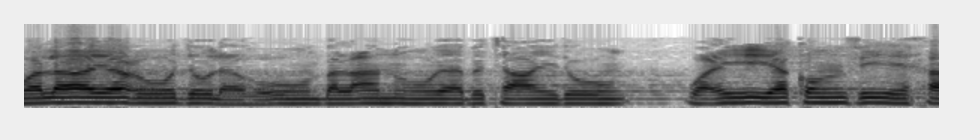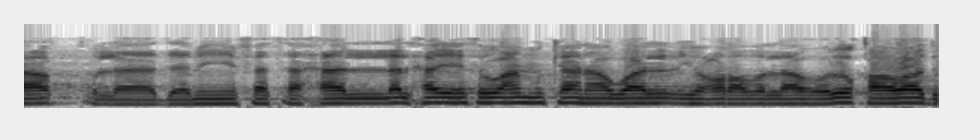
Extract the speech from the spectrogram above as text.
ولا يعود له بل عنه يبتعد. وإن يكن في حق الآدم فتحلل حيث أمكن وليعرض له القود.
